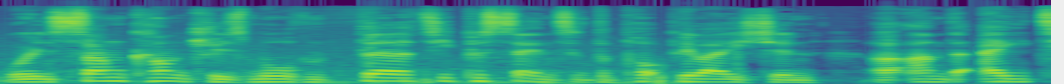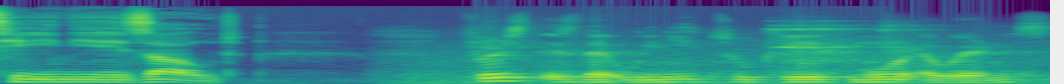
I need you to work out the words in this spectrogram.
where in some countries more than 30% of the population are under 18 years old. First is that we need to create more awareness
